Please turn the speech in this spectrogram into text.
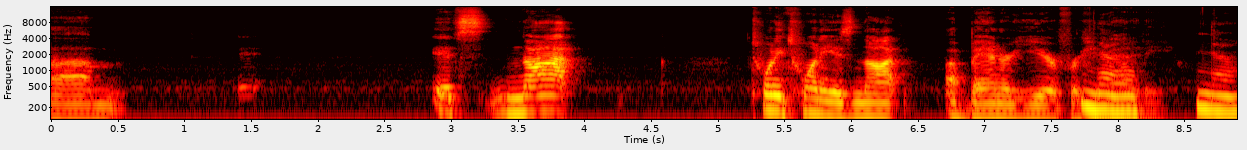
Um, it's not 2020 is not a banner year for humanity, No.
